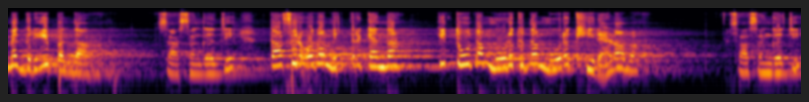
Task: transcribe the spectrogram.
ਮੈਂ ਗਰੀਬ ਬੰਦਾ ਹਾਂ। ਸਾਧ ਸੰਗਤ ਜੀ, ਤਾਂ ਫਿਰ ਉਹਦਾ ਮਿੱਤਰ ਕਹਿੰਦਾ ਕਿ ਤੂੰ ਤਾਂ ਮੂਰਖ ਦਾ ਮੂਰਖ ਹੀ ਰਹਿਣਾ ਵਾ। ਸਾਧ ਸੰਗਤ ਜੀ,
